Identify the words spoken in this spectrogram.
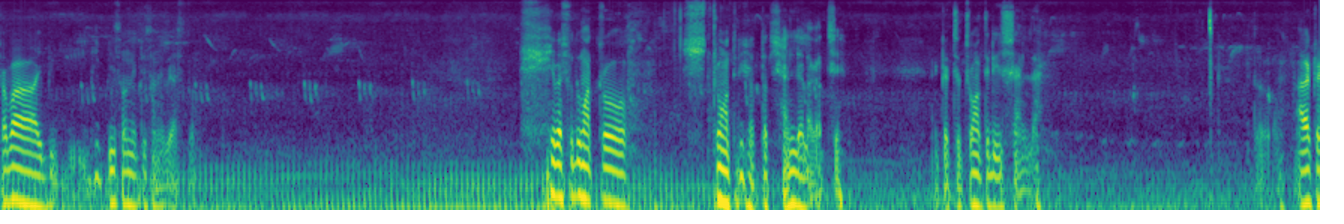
সবাই পিছনে পিছনে ব্যস্ত। এবার শুধুমাত্র চৌত্রিশ অর্থাৎ শ্যানলে লাগাচ্ছে। একটা হচ্ছে চৌত্রিশ শ্যানলে তো আরেকটা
